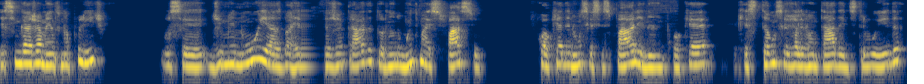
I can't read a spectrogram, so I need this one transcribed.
esse engajamento na política, você diminui as barreiras de entrada, tornando muito mais fácil que qualquer denúncia se espalhe, né, qualquer questão seja levantada e distribuída.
